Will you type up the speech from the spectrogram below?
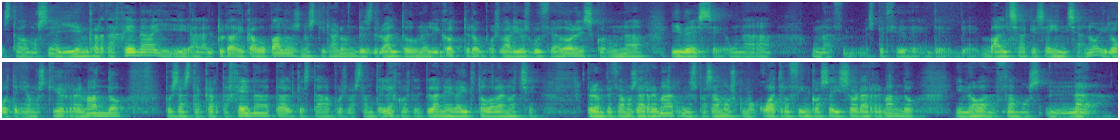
estábamos allí en Cartagena y a la altura de Cabo Palos nos tiraron desde lo alto de un helicóptero pues varios buceadores con una IBS, una una especie de, balsa que se hincha, ¿no? Y luego teníamos que ir remando pues hasta Cartagena, tal, que está pues bastante lejos. El plan era ir toda la noche, pero empezamos a remar y nos pasamos como cuatro, cinco, seis horas remando y no avanzamos nada.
